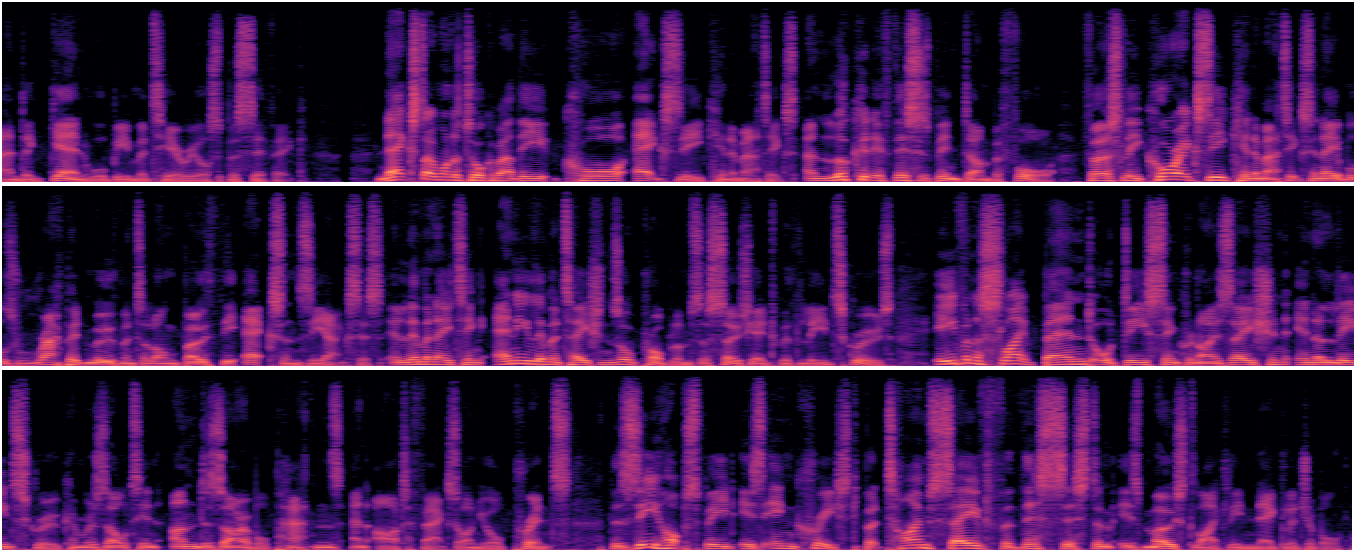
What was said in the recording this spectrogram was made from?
and again will be material specific. Next, I want to talk about the Core XZ kinematics and look at if this has been done before. Firstly, Core XZ kinematics enables rapid movement along both the X and Z axis, eliminating any limitations or problems associated with lead screws. Even a slight bend or desynchronization in a lead screw can result in undesirable patterns and artifacts on your prints. The Z-hop speed is increased, but time saved for this system is most likely negligible.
